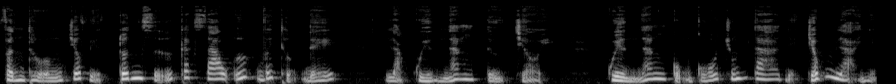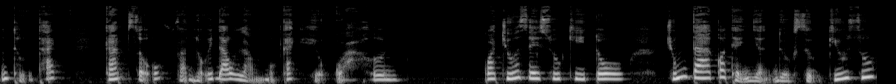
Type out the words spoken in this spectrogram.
phần thưởng cho việc tuân giữ các giao ước với Thượng Đế là quyền năng từ trời, quyền năng củng cố chúng ta để chống lại những thử thách, cám dỗ và nỗi đau lòng một cách hiệu quả hơn. Qua Chúa Giêsu Kitô, chúng ta có thể nhận được sự cứu giúp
